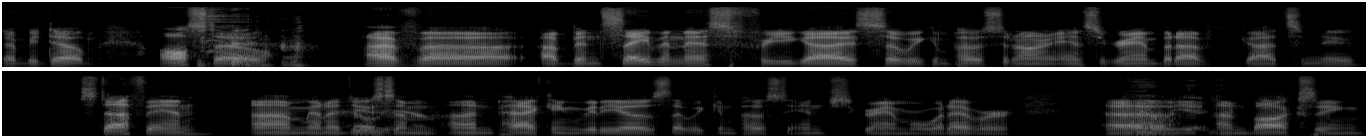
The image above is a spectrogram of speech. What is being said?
That'd be dope. Also, I've uh I've been saving this for you guys so we can post it on our Instagram, but I've got some new stuff in. I'm gonna do Hell some yeah. unpacking videos that we can post to Instagram or whatever. Uh, yeah. unboxing.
